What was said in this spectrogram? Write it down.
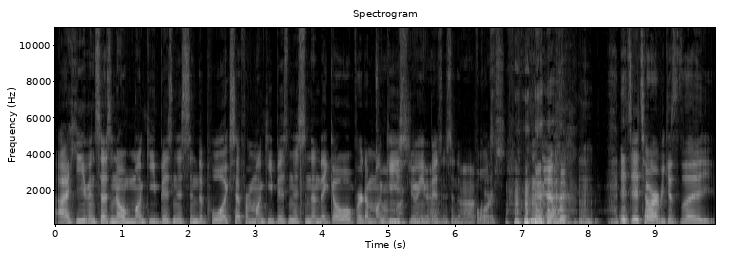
Uh, he even says no monkey business in the pool except for monkey business, and then they go over to To monkeys monkey, doing yeah. business in the Uh, of course. it's it's hard because the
